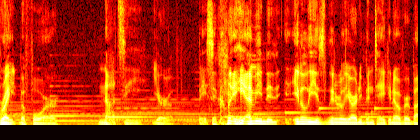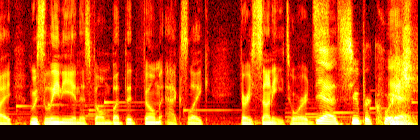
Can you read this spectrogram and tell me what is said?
right before Nazi Europe. Basically, I mean, it, Italy has literally already been taken over by Mussolini in this film, but the film acts like very sunny towards Yeah, it's super quirky. yeah,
